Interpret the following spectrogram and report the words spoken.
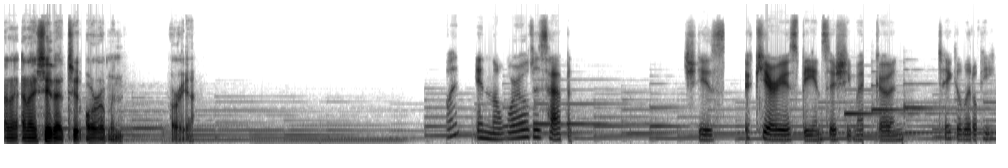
And I, and I say that to Arum and Aria. What in the world is happening? She's a curious being, so she might go and take a little peek.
